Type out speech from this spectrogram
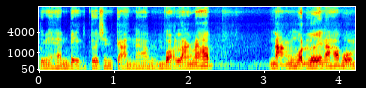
จะมีแฮนด์เบรกด้วยเช่นกันนะครับผมเบาะหลังนะครับ หนังหมดเลยนะครับผม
